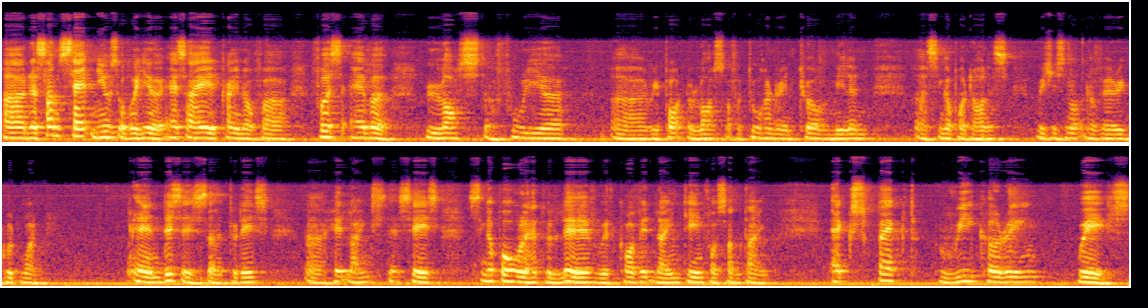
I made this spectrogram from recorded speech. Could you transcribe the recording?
Uh, there's some sad news over here. SIA kind of uh, first ever lost a full year uh, report a loss of 212 million uh, Singapore dollars, which is not a very good one. And this is uh, today's uh, headlines that says Singapore will have to live with COVID-19 for some time. Expect recurring waves.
